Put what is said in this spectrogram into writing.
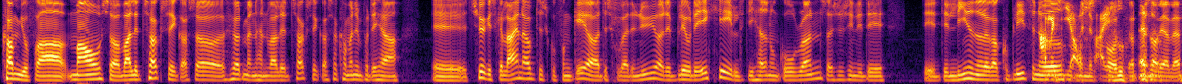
kom jo fra Maus og var lidt toxic, og så hørte man, at han var lidt toxic, og så kom han ind på det her øh, tyrkiske lineup, det skulle fungere, og det skulle være det nye, og det blev det ikke helt. De havde nogle gode runs, og jeg synes egentlig, det, det, det lignede noget, der godt kunne blive til noget. Ja, men de har jo sejlet. Godt, altså, at være,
